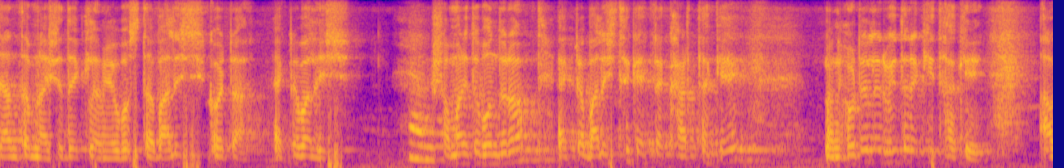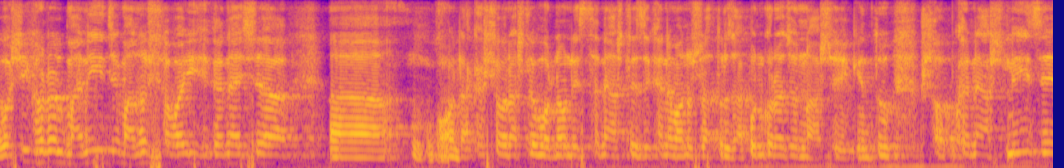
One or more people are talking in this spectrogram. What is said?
জানতাম না এসে দেখলাম এই অবস্থা। বালিশ কয়টা? একটা বালিশ। হ্যাঁ। সম্মানিত বন্ধুরা একটা বালিশ থেকে একটা খাট থাকে মানে হোটেলের ভিতরে কি থাকে? আবাসিক হোটেল মানেই যে মানুষ সবাই এখানে এসে ঢাকা শহর আসলে বর্ণমান স্থানে আসলে যেখানে মানুষ রাত্র যাপন করার জন্য আসে। কিন্তু সবখানে আসলেই যে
